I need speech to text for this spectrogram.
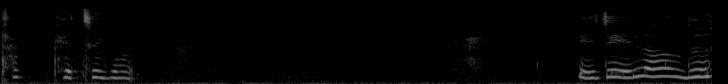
Çok kötüyüm. Rezil oldum.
